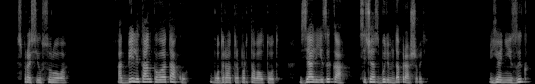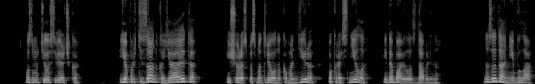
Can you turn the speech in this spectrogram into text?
– спросил сурово. «Отбили танковую атаку», – бодро отрапортовал тот. «Взяли языка. Сейчас будем допрашивать». «Я не язык», – возмутилась Верочка. «Я партизанка, я это...» Еще раз посмотрела на командира, покраснела и добавила сдавленно. «На задании была.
